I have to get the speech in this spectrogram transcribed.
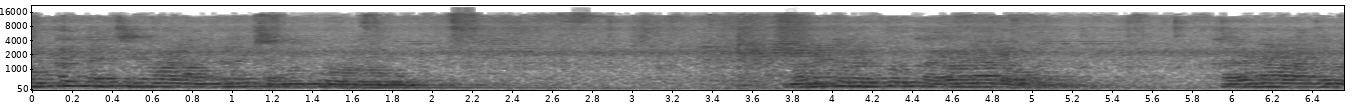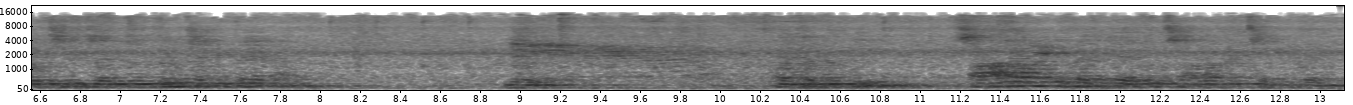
కుక్క కరిచిన వాళ్ళందరూ చనిపోరు మొన్నటి వరకు కరోనాలో కరోనా వాళ్ళందరూ వచ్చి చనిపోతూ చనిపోయారు? లేదు. కొంతమంది చాలా మంది బతికారు చాలా మంది చనిపోయారు.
